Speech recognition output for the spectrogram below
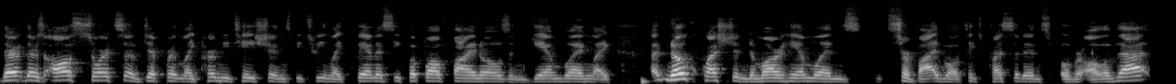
there, there's all sorts of different like permutations between like fantasy football finals and gambling. Like, uh, no question, Damar Hamlin's survival takes precedence over all of that.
